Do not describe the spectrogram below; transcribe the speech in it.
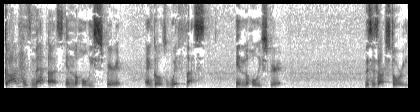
God has met us in the Holy Spirit and goes with us in the Holy Spirit. This is our story.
